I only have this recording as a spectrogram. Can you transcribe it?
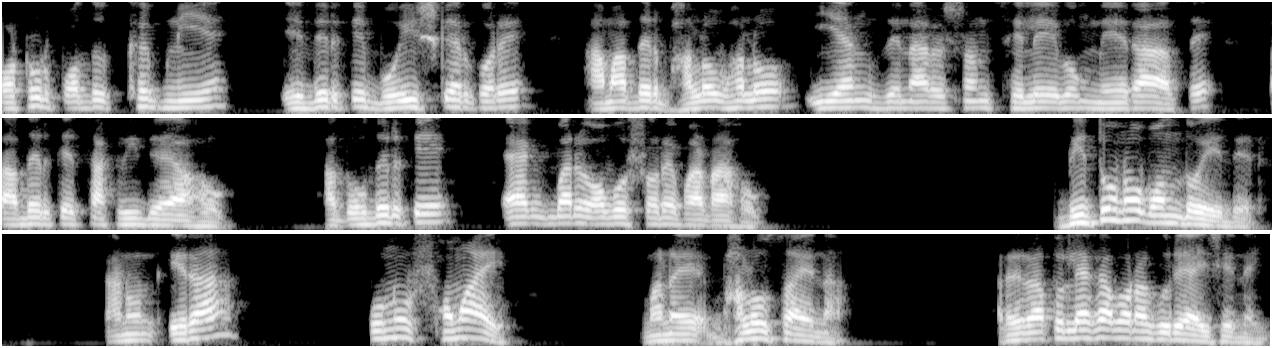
কঠোর পদক্ষেপ নিয়ে এদেরকে বহিষ্কার করে, আমাদের ভালো ভালো ইয়াং জেনারেশন ছেলে এবং মেয়েরা আছে, তাদেরকে চাকরি দেয়া হোক, আর ওদেরকে একবারে অবসরে পাঠা হোক। বেতনও বন্ধ এদের, কারণ এরা কোনো সময় মানে ভালো চায় না। আর এরা তো লেখাপড়া করে আইসে নাই।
